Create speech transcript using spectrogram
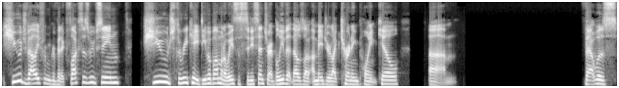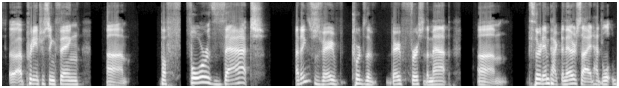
huge value from Gravitic Fluxes we've seen. Huge 3K D.Va Bomb on Oasis City Center. I believe that that was a, a major like turning point kill. Um, that was a pretty interesting thing. Um, before that, I think this was very towards the very first of the map. Um, Third Impact on the other side had l-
